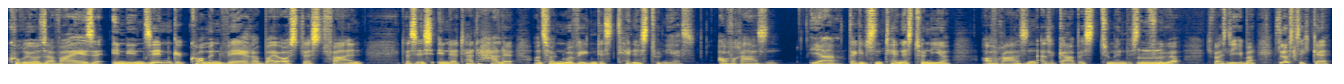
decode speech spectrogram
kurioserweise in den Sinn gekommen wäre bei Ostwestfalen, das ist in der Tat Halle. Und zwar nur wegen des Tennisturniers auf Rasen. Ja. Da gibt es ein Tennisturnier auf Rasen, also gab es zumindest Mhm. früher. Ich weiß nicht immer. Ist lustig, gell?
